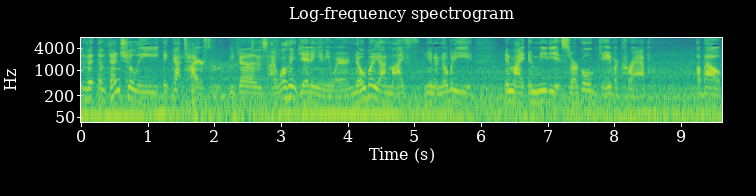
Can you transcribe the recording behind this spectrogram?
eventually it got tiresome because I wasn't getting anywhere. Nobody on my, you know, nobody in my immediate circle gave a crap about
